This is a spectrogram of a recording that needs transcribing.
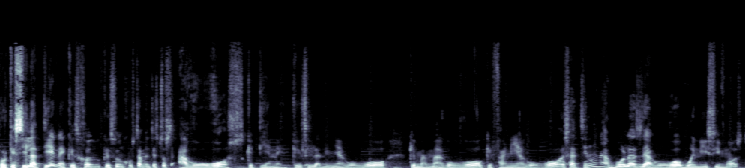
Porque sí la tiene, que son, que son justamente estos agogós que tiene. Que si la niña agogó, que mamá agogó, que Fanny agogó. O sea, tiene unas bolas de agogó buenísimos.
